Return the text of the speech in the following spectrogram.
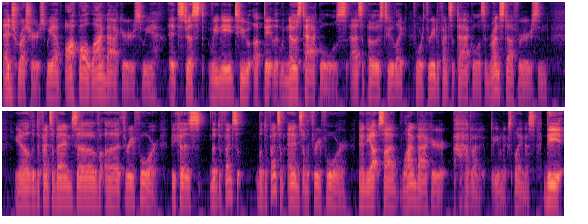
edge rushers we have off ball linebackers we it's just we need to update nose tackles as opposed to like 4-3 defensive tackles and run stuffers and you know the defensive ends of uh 3-4 because the defensive the defensive ends of a 3 4 and the outside linebacker. How do I even explain this? The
